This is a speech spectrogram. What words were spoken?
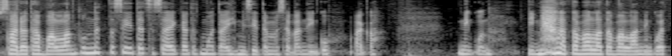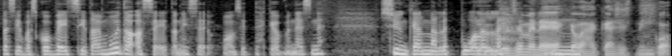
saada jotain vallan tunnetta siitä, että sä säikäytät muita ihmisiä tämmöisellä niin kuin aika niin kuin pimeällä tavalla tavallaan, niin kuin, että siinä vaiheessa kun on veitsiä tai muita aseita, niin se on sitten ehkä menee sinne synkälmälle puolelle. Kyllä se menee mm. ehkä vähän käsistä. Niin kuin,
